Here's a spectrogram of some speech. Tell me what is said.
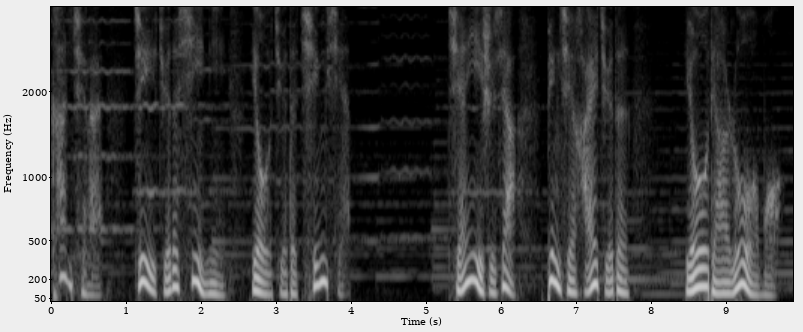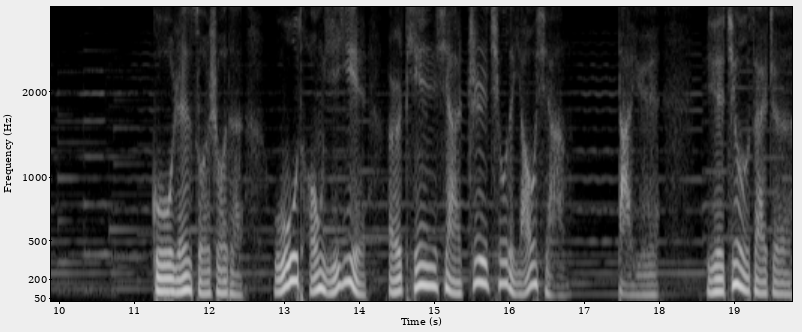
看起来既觉得细腻，又觉得清闲。潜意识下，并且还觉得有点落寞。古人所说的“梧桐一叶而天下知秋”的遥想，大约也就在这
